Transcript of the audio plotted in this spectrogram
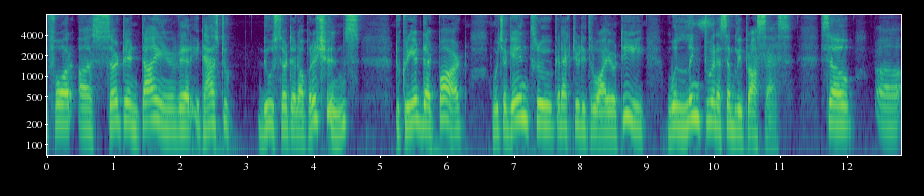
for a certain time where it has to do certain operations to create that part, which again through connectivity through IoT will link to an assembly process. So, uh,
